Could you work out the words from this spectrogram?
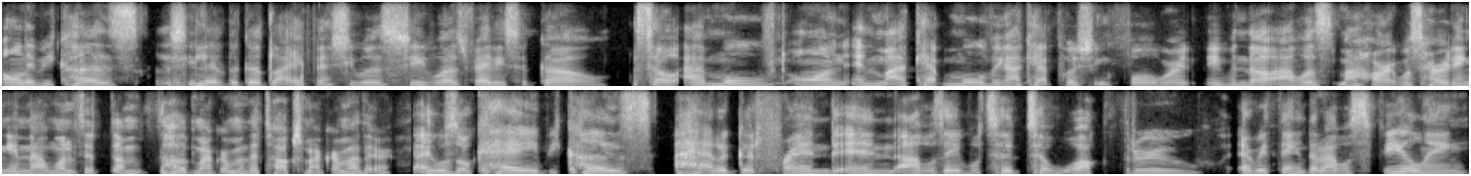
only because she lived a good life and she was she was ready to go. So I moved on and I kept moving. I kept pushing forward, even though I was my heart was hurting and I wanted to, um, hug my grandmother, talk to my grandmother. It was okay because I had a good friend and I was able to to walk through everything that I was feeling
